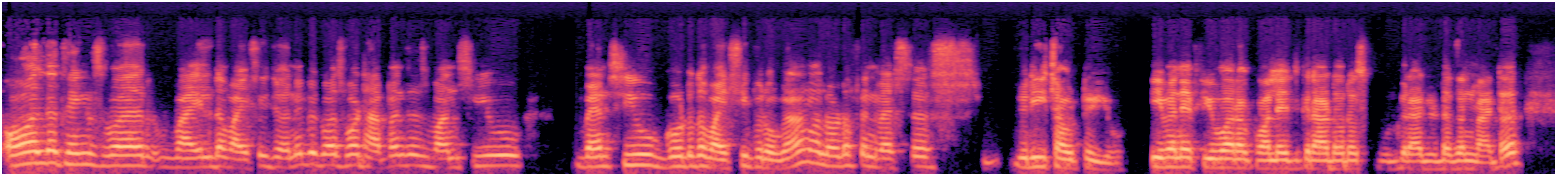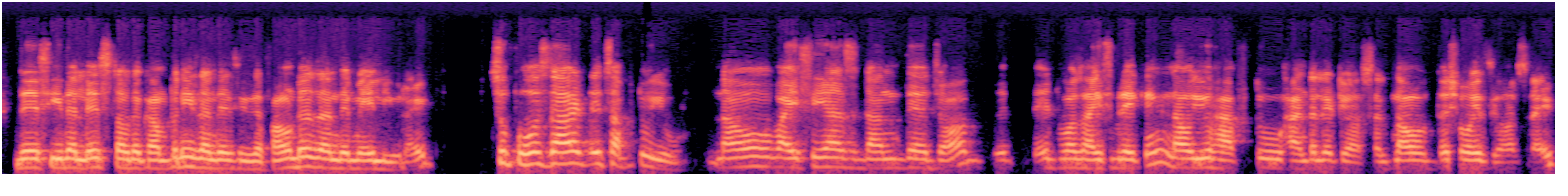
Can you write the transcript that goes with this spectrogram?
all the things were while the YC journey because what happens is once you once you go to the YC program, a lot of investors reach out to you. Even if you are a college grad or a school grad, it doesn't matter. They see the list of the companies and they see the founders and they mail you, right? So post that, it's up to you. Now YC has done their job. It, it was ice breaking. Now you have to handle it yourself. Now the show is yours, right?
